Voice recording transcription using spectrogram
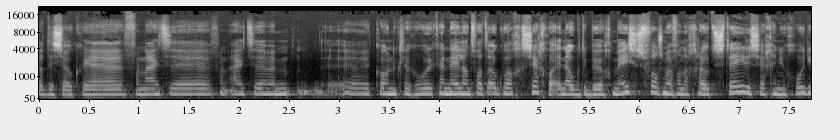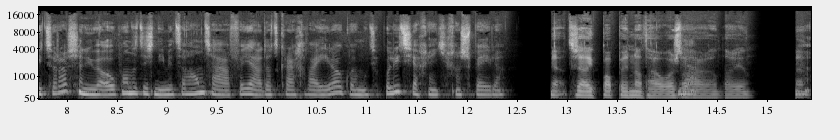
Dat is ook eh, vanuit, eh vanuit eh, Koninklijke Horeca Nederland wat ook wel gezegd wordt. En ook de burgemeesters volgens mij van de grote steden zeggen nu gooi die terrassen nu weer open, want het is niet meer te handhaven. Ja, dat krijgen wij hier ook. We moeten politieagentje gaan spelen. Ja, het is eigenlijk pap en nat houden als Ja. ware daarin. Ja.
